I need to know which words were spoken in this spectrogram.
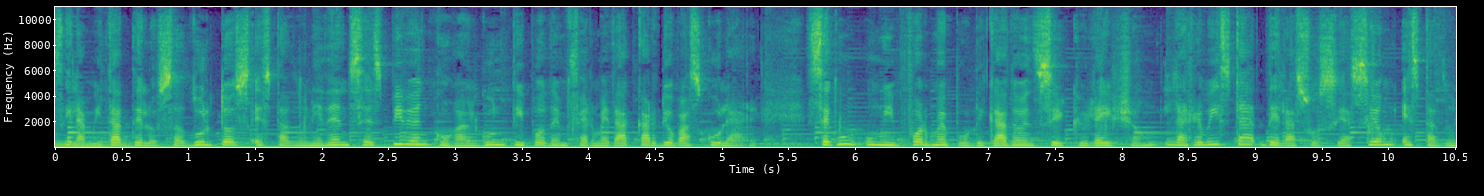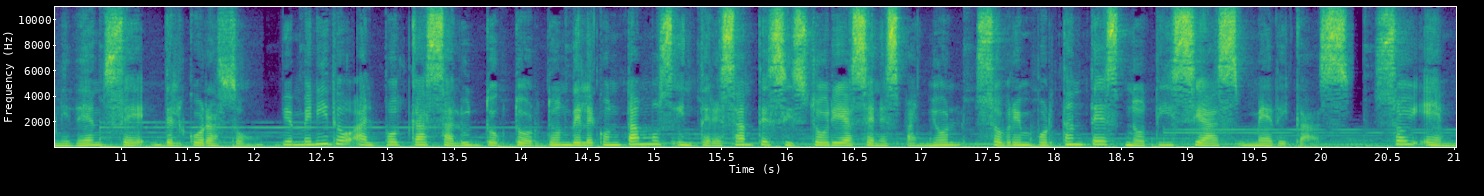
casi la mitad de los adultos estadounidenses viven con algún tipo de enfermedad cardiovascular, según un informe publicado en Circulation, la revista de la Asociación Estadounidense del Corazón. Bienvenido al podcast Salud Doctor, donde le contamos interesantes historias en español sobre importantes noticias médicas. Soy Em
